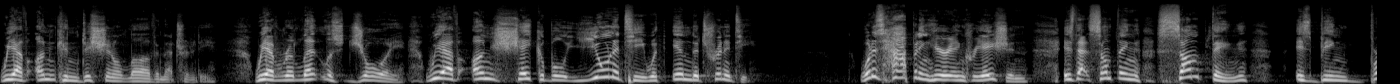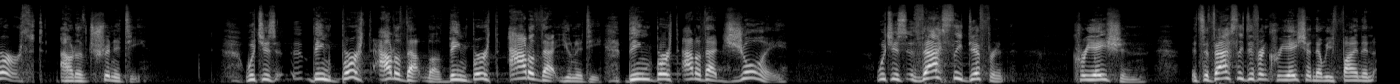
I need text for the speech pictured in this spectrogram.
we have unconditional love in that Trinity. We have relentless joy. We have unshakable unity within the Trinity. What is happening here in creation is that something, something is being birthed out of Trinity, which is being birthed out of that love, being birthed out of that unity, being birthed out of that joy, which is vastly different creation. It's a vastly different creation than we find in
